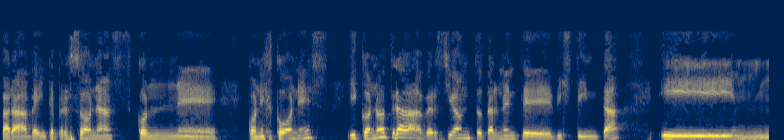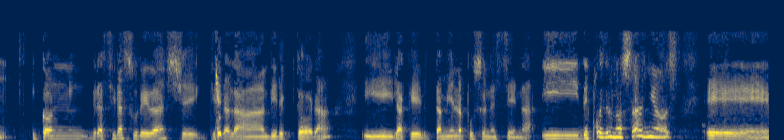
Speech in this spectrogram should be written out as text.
para 20 personas con, eh, con escones y con otra versión totalmente distinta. Y con Graciela Sureda, que era la directora y la que también la puso en escena. Y después de unos años eh,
